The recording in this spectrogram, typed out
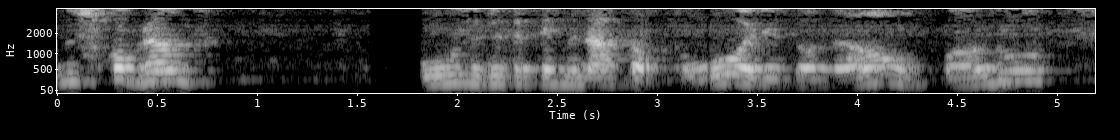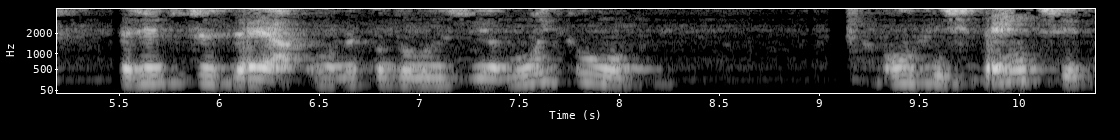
nos cobrando, o uso de determinados autores ou não, quando a gente tiver uma metodologia muito consistente,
